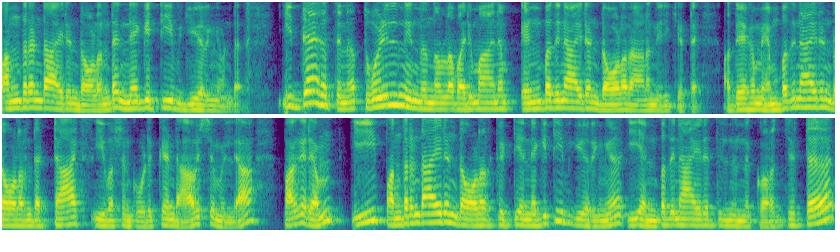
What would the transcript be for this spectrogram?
പന്ത്രണ്ടായിരം ഡോളറിന്റെ നെഗറ്റീവ് ഗിയറിംഗ് ഉണ്ട്. ഇദ്ദേഹത്തിന് തൊഴിൽ നിന്നുള്ള വരുമാനം എൺപതിനായിരം ഡോളർ ആണെന്നിരിക്കട്ടെ അദ്ദേഹം എൺപതിനായിരം ഡോളറിന്റെ ടാക്സ് ഈ വർഷം കൊടുക്കേണ്ട ആവശ്യമില്ല. പകരം ഈ പന്ത്രണ്ടായിരം ഡോളർ കിട്ടിയ നെഗറ്റീവ് ഗിയറിങ് ഈ എൺപതിനായിരത്തിൽ നിന്ന് കുറച്ചിട്ട്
